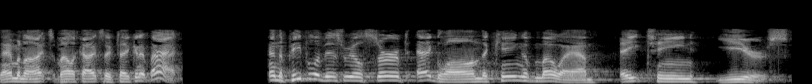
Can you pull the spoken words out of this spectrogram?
Ammonites, Amalekites, they've taken it back. And the people of Israel served Eglon, the king of Moab, 18 years.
